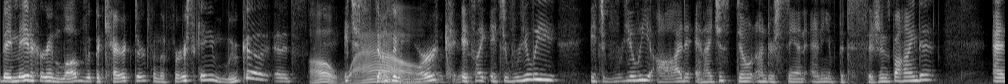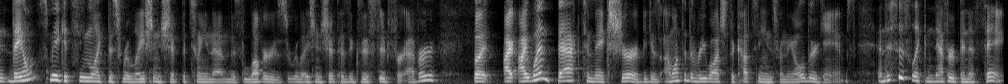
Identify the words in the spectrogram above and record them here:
they made her in love with the character from the first game, Luca, and it's Oh, it just doesn't wow. work. It's like it's really it's really odd, and I just don't understand any of the decisions behind it. And they almost make it seem like this relationship between them, this lovers relationship, has existed forever. But I, I went back to make sure because I wanted to rewatch the cutscenes from the older games. And this has like never been a thing.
